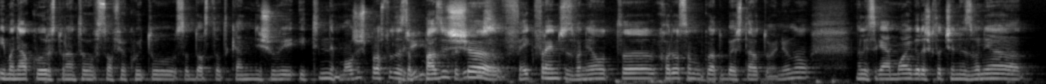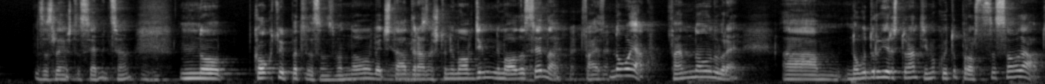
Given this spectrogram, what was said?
има няколко ресторанта в София, които са доста така нишови и ти не можеш просто да Кажи, запазиш кажи, фейк френч, звъня от... Ходил съм, когато беше старото меню, но нали, сега е моя грешката, че не звъня за следващата седмица. Но колкото и пъти да съм звъннал, вече Няма става дразнещо, не мога вдигна, не мога да седна. Това е много яко. Това е много добре. А, много други ресторанти има, които просто са sold out.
